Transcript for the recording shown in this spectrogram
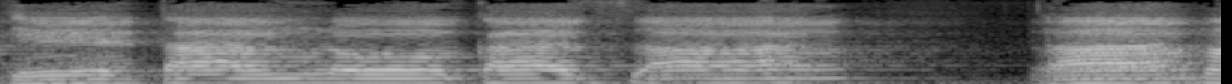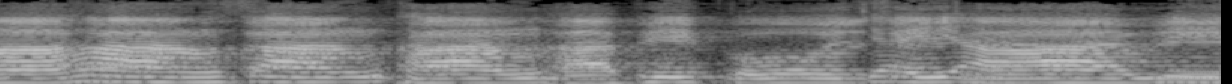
เขตังโลกัสสะตามหังสังขังอภิปูชยามิ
